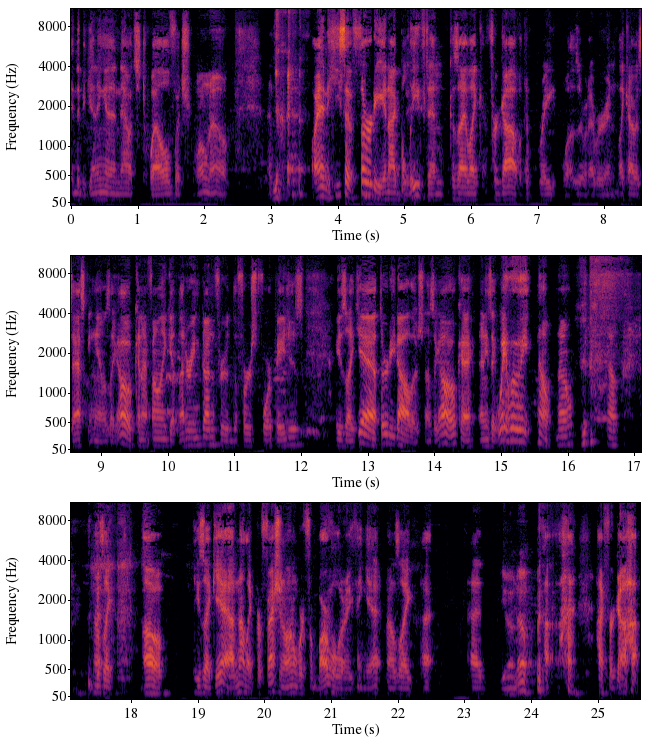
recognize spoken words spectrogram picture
in the beginning, and now it's twelve. Which oh no, and, and he said thirty, and I believed him because I like forgot what the rate was or whatever, and like I was asking him, I was like, oh, can I finally get lettering done for the first four pages? He's like, yeah, thirty dollars, and I was like, oh, okay, and he's like, wait, wait, wait, no, no, no. And I was like, oh, he's like, yeah, I'm not like professional. I don't work for Marvel or anything yet. And I was like, I, I, You don't know. I, I forgot.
